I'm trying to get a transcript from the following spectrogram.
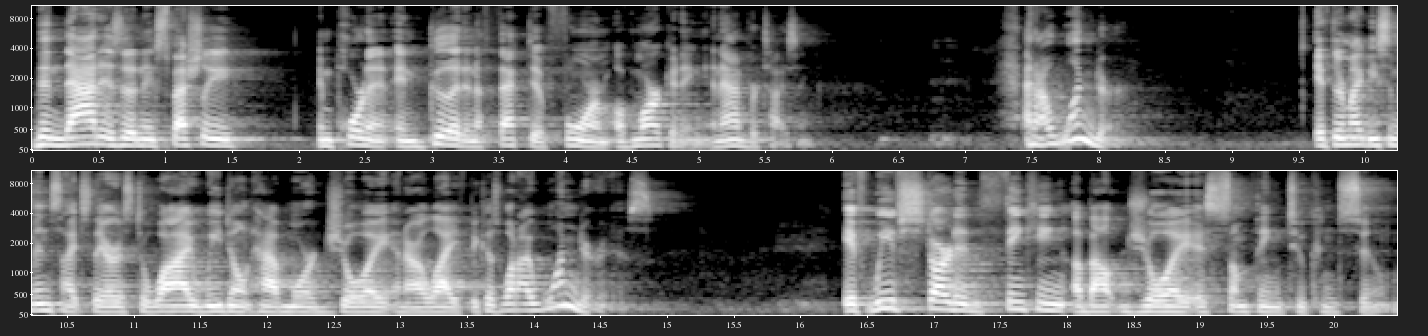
then that is an especially important and good and effective form of marketing and advertising. And I wonder if there might be some insights there as to why we don't have more joy in our life. Because what I wonder is if we've started thinking about joy as something to consume.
